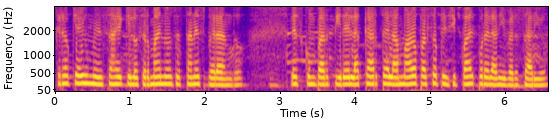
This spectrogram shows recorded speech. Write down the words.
Creo que hay un mensaje que los hermanos están esperando. Les compartiré la carta del amado pastor principal por el aniversario.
